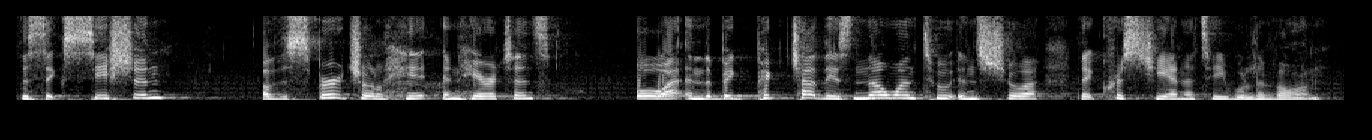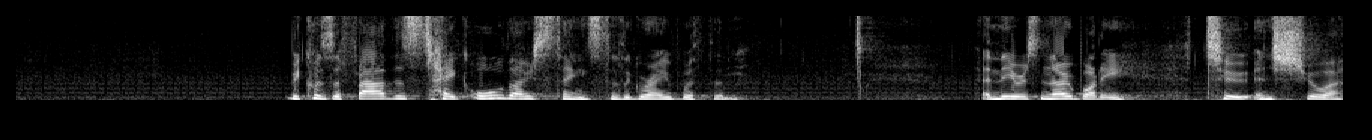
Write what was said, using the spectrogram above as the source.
the succession of the spiritual inheritance, or in the big picture, there's no one to ensure that Christianity will live on. Because the fathers take all those things to the grave with them. And there is nobody to ensure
